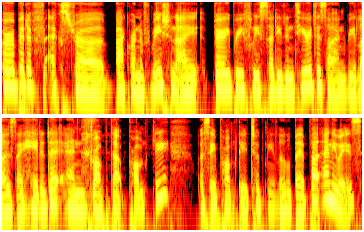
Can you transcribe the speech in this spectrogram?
For a bit of extra background information, I very briefly studied interior design, realized I hated it, and dropped that promptly. I say promptly, it took me a little bit. But, anyways,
